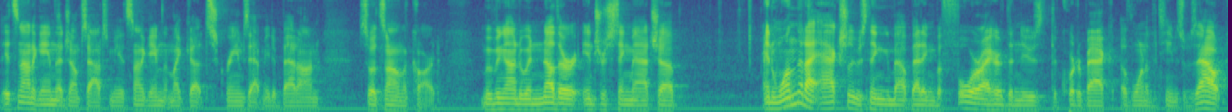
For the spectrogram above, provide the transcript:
it's not a game that jumps out to me. It's not a game that my gut screams at me to bet on, so it's not on the card. Moving on to another interesting matchup, and one that I actually was thinking about betting before I heard the news that the quarterback of one of the teams was out.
